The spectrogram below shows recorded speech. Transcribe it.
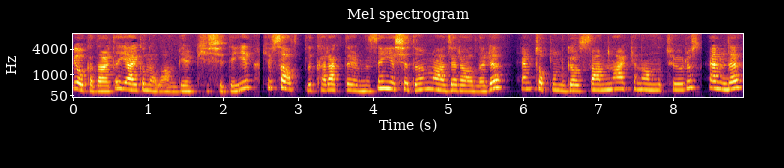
bir o kadar da yaygın olan bir kişi değil. Kips adlı karakterimizin yaşadığı maceraları hem toplumu gözlemlerken anlatıyoruz hem de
